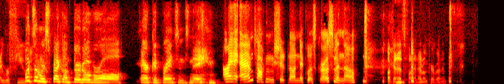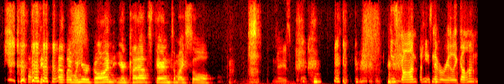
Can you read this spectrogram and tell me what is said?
I refuse. put some respect on third overall Erik Gudbranson's name. I am talking shit on Nicklas Grossmann though. Okay, that's fine. I don't care about him. By the way, when you're gone, your cutout stared into my soul. Yeah, he's back. he's gone, but he's never really gone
